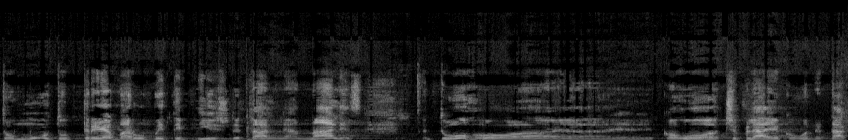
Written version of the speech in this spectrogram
Тому тут треба робити більш детальний аналіз того, е, кого чіпляє, кого не так.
